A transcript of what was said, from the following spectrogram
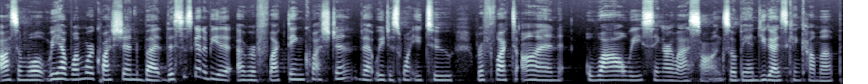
Awesome. Well, we have one more question, but this is going to be a, a reflecting question that we just want you to reflect on while we sing our last song. So, band, you guys can come up.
